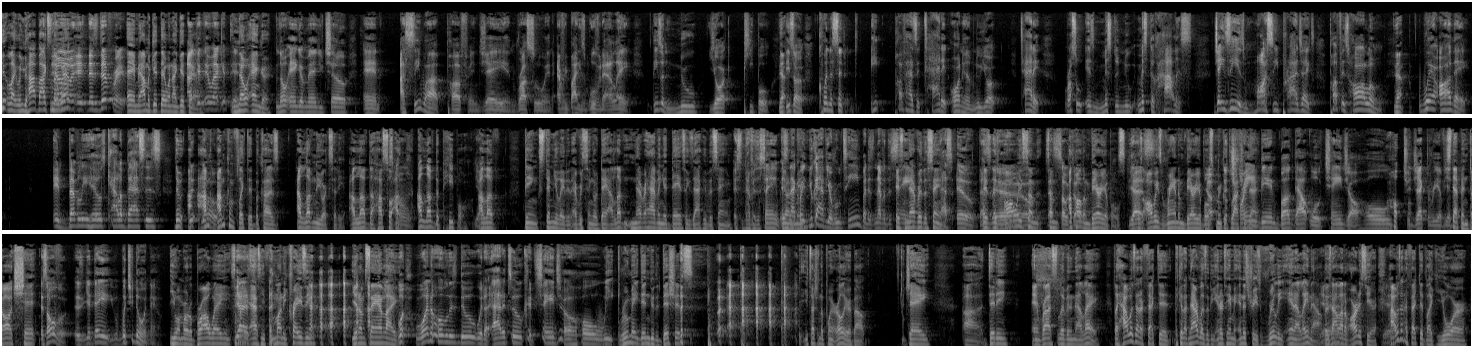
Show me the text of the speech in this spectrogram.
like when you hotbox in the whip. it, it's different. Hey man, I'm gonna get there when I get there. I get there when I get there. No anger. no anger, man. You chill, and I see why Puff and Jay and Russell and everybody's moving to LA. These are New York people. Yep. These are quintessential. He Puff has it tatted on him. New York tatted. Russell is Mr. New Mr. Hollis. Jay Z is Marcy Projects. Puff is Harlem. Yeah. Where are they? In Beverly Hills, Calabasas. Dude, I. I'm I'm conflicted because I love New York City. I love the hustle. I, I love the people. I love being stimulated every single day. I love never having a day that's exactly the same. It's never the same. know Isn't I that mean? crazy? You can have your routine, but it's never the same. It's never the same. That's ill. That's There's, there's always some some so I'll call them variables. Yes. There's always random variables Yep. sprinkled the throughout train your day. being bugged out will change your whole trajectory of your Stepping day. dog shit. It's over. Your day. What you doing now? You on Murder Broadway. Somebody Yes. asking you for money crazy. you know what I'm saying? Like One, one homeless dude with an attitude could change your whole week. roommate didn't do the dishes. you touched on the point earlier about Jay, uh, Diddy, and Russ living in LA. Like, how was that affected? Because I now realize that the entertainment industry is really in LA now. There's not a lot of artists here. How has that affected like your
